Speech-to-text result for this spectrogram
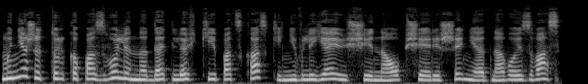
Мне же только позволено дать легкие подсказки, не влияющие на общее решение одного из вас.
